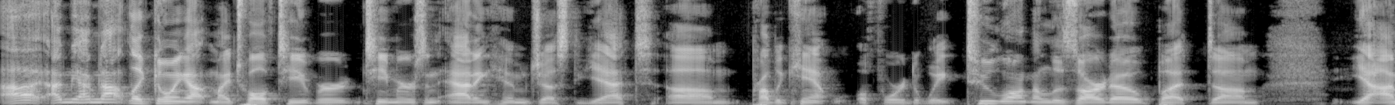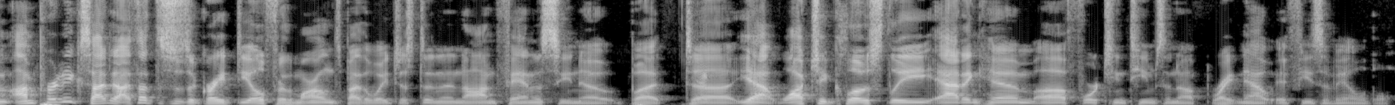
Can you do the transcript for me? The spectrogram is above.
Uh, I mean, I'm not like going out my 12 teamer, teamers and adding him just yet. Um, probably can't afford to wait too long on Luzardo, but um, yeah, I'm I'm pretty excited. I thought this was a great deal for the Marlins, by the way, just in a non fantasy note. But uh, yeah, watching closely, adding him uh, 14 teams and up right now if he's available.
